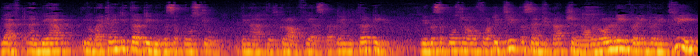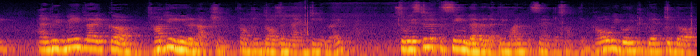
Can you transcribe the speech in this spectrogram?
left. And we have, you know, by 2030, we were supposed to, I think I have this graph, yes, by 2030, we were supposed to have a 43% reduction. Now we're already in 2023, and we've made like uh, hardly any reduction from 2019, right? So we're still at the same level, I think 1% or something. How are we going to get to the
